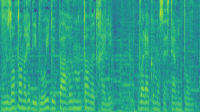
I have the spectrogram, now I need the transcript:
vous entendrez des bruits de pas remontant votre allée. Voilà comment ça se termine pour vous.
